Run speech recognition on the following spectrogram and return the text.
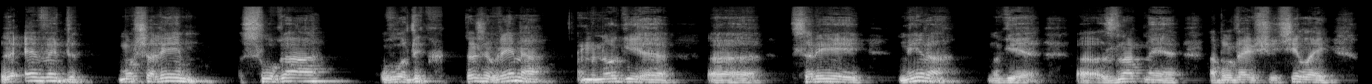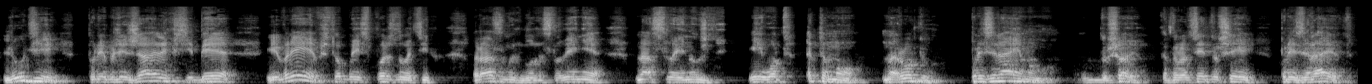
«Леэвед Мошалим» — слуга владык. В то же время многие э, цари мира, многие э, знатные, обладающие силой люди приближали к себе евреев, чтобы использовать их разум, их благословение на свои нужды. И вот этому народу, презираемому душой, которого всей души презирают,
